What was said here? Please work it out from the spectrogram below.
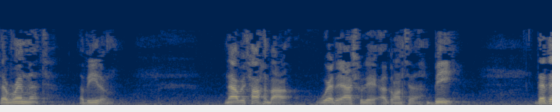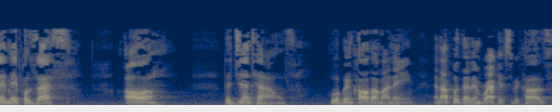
the remnant of Edom. Now we're talking about where they actually are going to be. That they may possess all the Gentiles who have been called by my name. And I put that in brackets because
